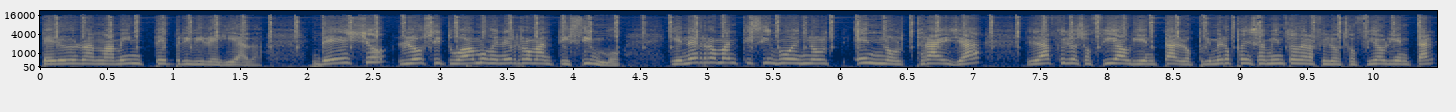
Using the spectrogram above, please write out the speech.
pero era una mente privilegiada. De hecho, lo situamos en el romanticismo. Y en el romanticismo él nos, nos trae ya la filosofía oriental, los primeros pensamientos de la filosofía oriental,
